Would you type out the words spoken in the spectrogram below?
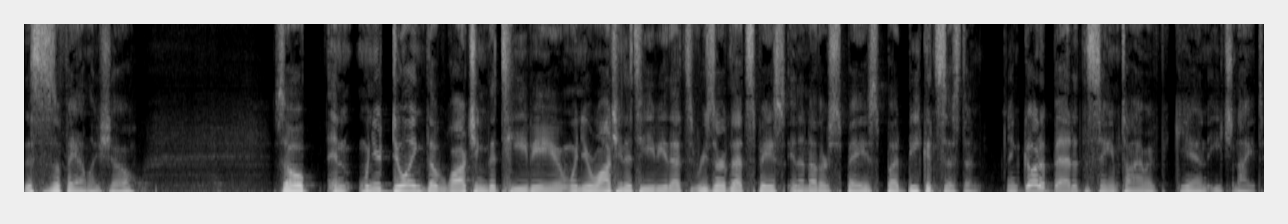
this is a family show. So, and when you're doing the watching the TV, when you're watching the TV, that's reserve that space in another space, but be consistent and go to bed at the same time if you can each night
